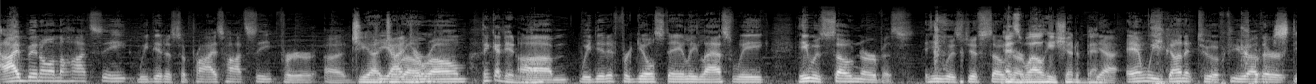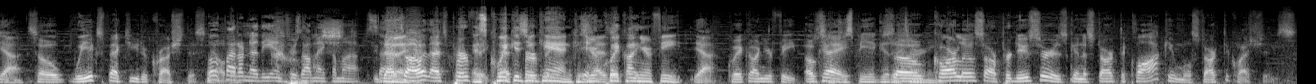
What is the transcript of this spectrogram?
I've been on the hot seat. We did a surprise hot seat for uh, G.I. G.I. Jerome. Jerome. I think I did one. Um, we did it for Gil Staley last week. He was so nervous. He was just so As nervous. well, he should have been. Yeah, and we've done it to a few other. Yeah, so we expect you to crush this. Well, if Nelda. I don't know the answers, I'll make them up. So. That's all. That's perfect. As quick That's as you can, because Yeah, you're quick on your feet. Yeah, quick on your feet. Okay. just be a good so attorney. Carlos, our producer, is going to start the clock, and we'll start the questions.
